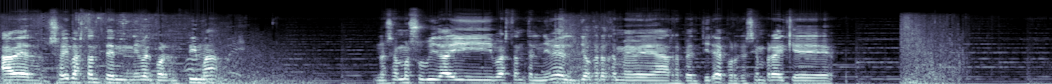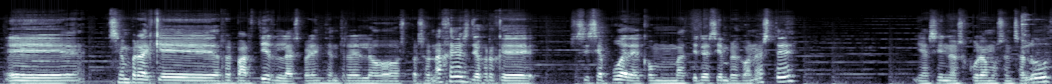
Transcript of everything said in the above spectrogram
A ver, soy bastante nivel por encima. Nos hemos subido ahí bastante el nivel. Yo creo que me arrepentiré porque siempre hay que... Eh, siempre hay que repartir la experiencia entre los personajes. Yo creo que si se puede combatiré siempre con este. Y así nos curamos en salud.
